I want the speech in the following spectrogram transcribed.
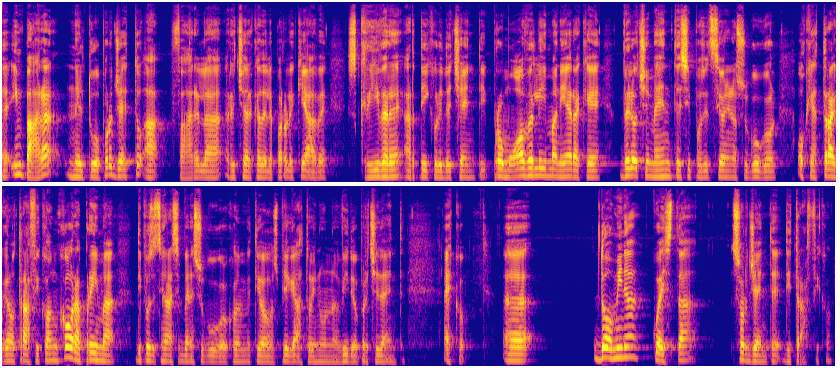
eh, impara nel tuo progetto a fare la ricerca delle parole chiave, scrivere articoli decenti, promuoverli in maniera che velocemente si posizionino su Google o che attraggano traffico ancora prima di posizionarsi bene su Google, come ti ho spiegato in un video precedente. Ecco, eh, domina questa sorgente di traffico.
